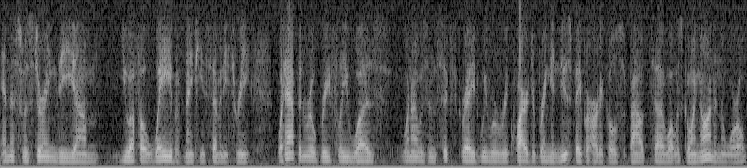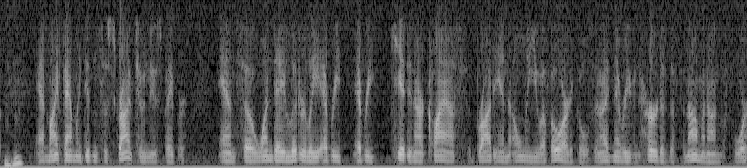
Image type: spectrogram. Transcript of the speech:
and this was during the um, UFO wave of 1973. What happened, real briefly, was when I was in sixth grade, we were required to bring in newspaper articles about uh, what was going on in the world, Mm-hmm. and my family didn't subscribe to a newspaper. And so one day, literally every every kid in our class brought in only UFO articles, and I'd never even heard of the phenomenon before.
